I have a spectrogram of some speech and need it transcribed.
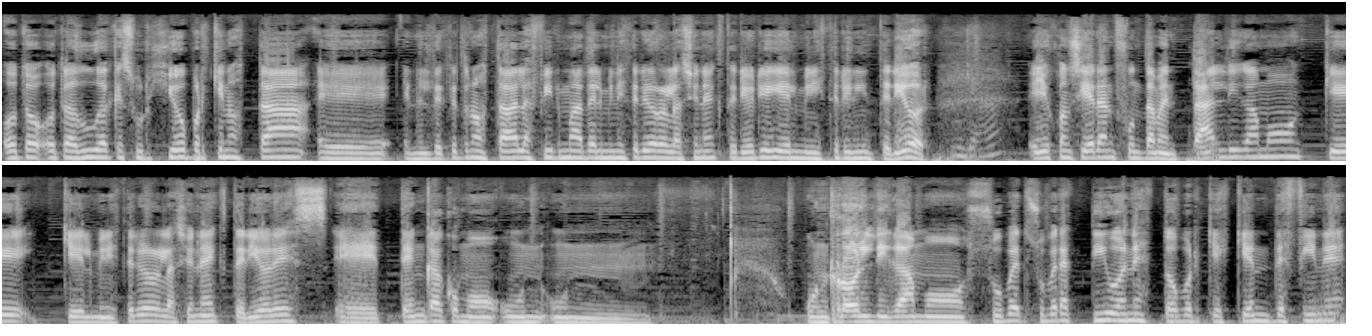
otra duda que surgió, ¿por qué no está, eh, en el decreto no estaba la firma del Ministerio de Relaciones Exteriores y el Ministerio del Interior? Ellos consideran fundamental, digamos, que, que, el Ministerio de Relaciones Exteriores tenga como un, un, un rol, digamos, súper super activo en esto, porque es quien define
